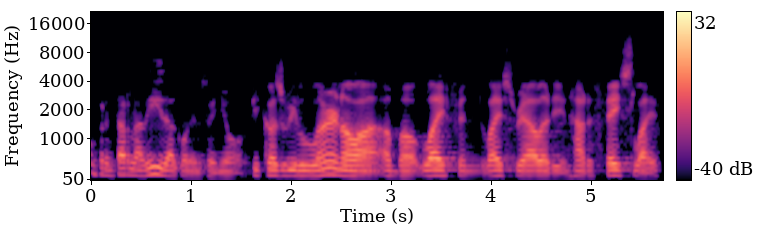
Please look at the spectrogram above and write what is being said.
Enfrentar la vida con el Señor. because we learn a lot about life and life's reality and how to face life.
